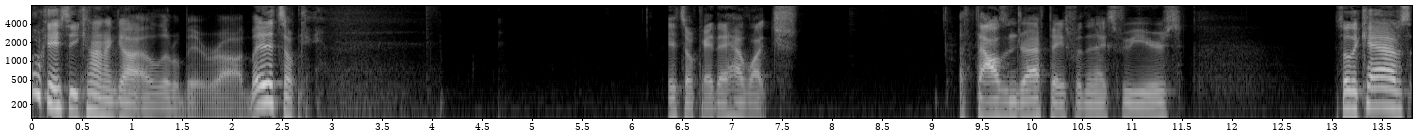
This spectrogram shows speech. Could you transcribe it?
Okay, so you kind of got a little bit robbed, but it's okay. It's okay. They have like a thousand draft picks for the next few years. So the Cavs,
